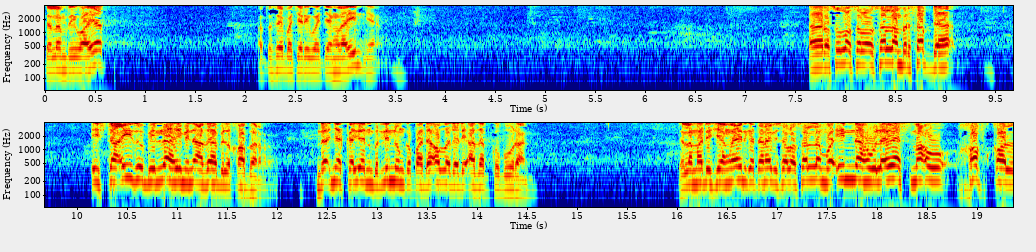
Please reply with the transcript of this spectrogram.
Dalam riwayat atau saya baca riwayat yang lain ya. Uh, Rasulullah sallallahu alaihi wasallam bersabda, "Ista'idzu billahi min adzabil qabr." Hendaknya kalian berlindung kepada Allah dari azab kuburan. Dalam hadis yang lain kata Nabi sallallahu alaihi wasallam wa innahu la yasma'u khafqal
